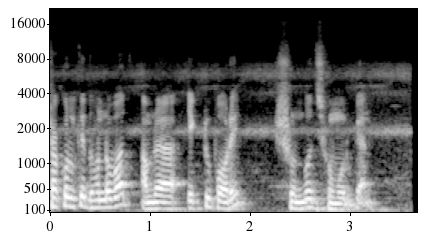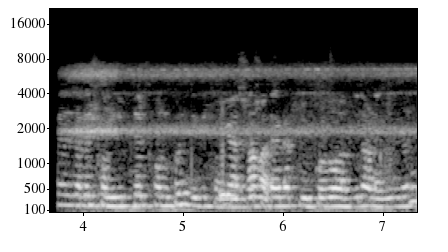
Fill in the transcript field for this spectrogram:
সকলকে ধন্যবাদ। আমরা একটু পরে শুনব ঝুমুর গান। সন্দীপদের ফোন করি সাথে একটা করব ভাবছিলাম অনেকদিন ধরে।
